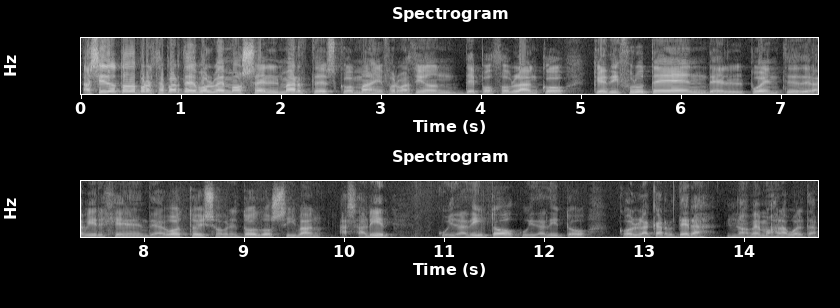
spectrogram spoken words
Ha sido todo por esta parte. Volvemos el martes con más información de Pozo Blanco. Que disfruten del puente de la Virgen de Agosto y sobre todo si van a salir, cuidadito, cuidadito con la carretera. Nos vemos a la vuelta.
